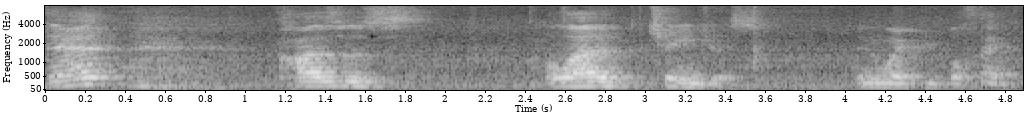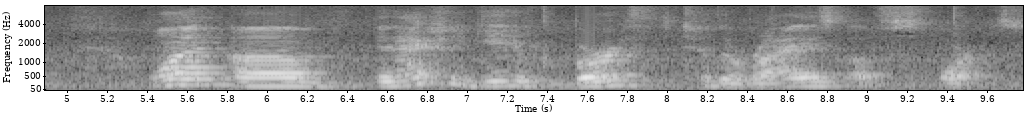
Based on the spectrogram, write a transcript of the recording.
that causes a lot of changes in the way people think. One, um, it actually gave birth to the rise of sports.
